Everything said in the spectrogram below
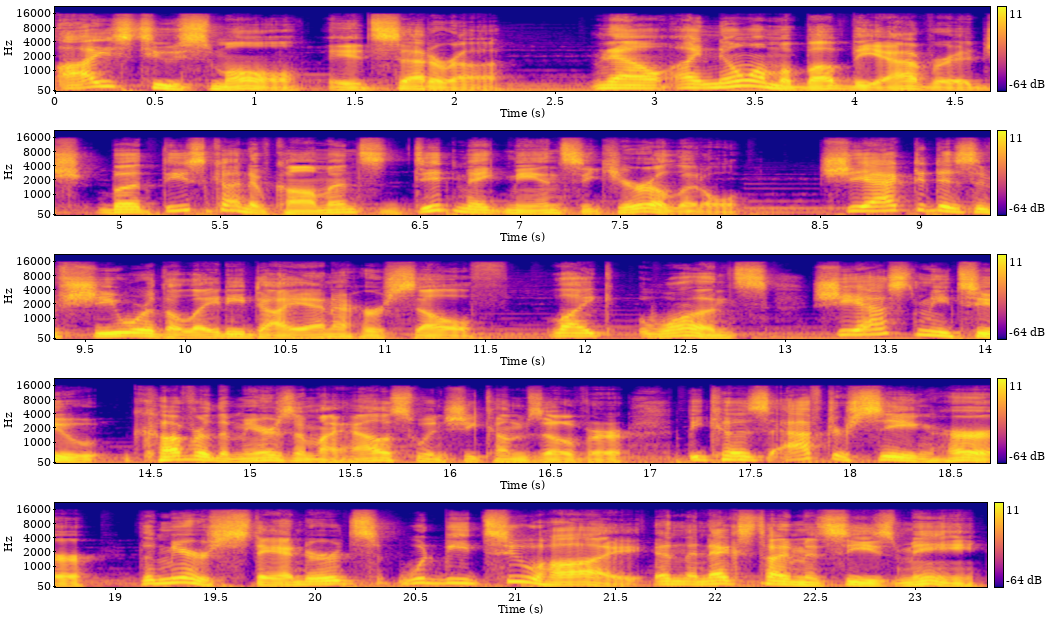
eyes too small, etc. Now, I know I'm above the average, but these kind of comments did make me insecure a little. She acted as if she were the Lady Diana herself. Like, once, she asked me to cover the mirrors of my house when she comes over because after seeing her, the mirror's standards would be too high and the next time it sees me,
